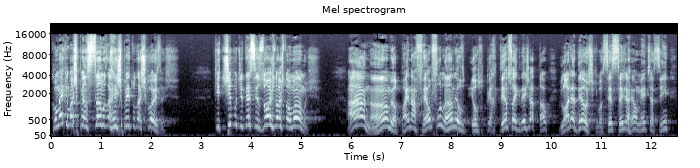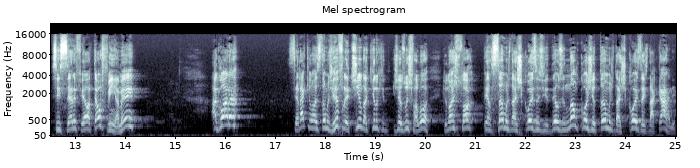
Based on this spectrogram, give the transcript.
Como é que nós pensamos a respeito das coisas? Que tipo de decisões nós tomamos? Ah, não, meu pai na fé é o fulano, eu, eu pertenço à igreja tal. Glória a Deus, que você seja realmente assim, sincero e fiel até o fim, amém? Agora, Será que nós estamos refletindo aquilo que Jesus falou? Que nós só pensamos nas coisas de Deus e não cogitamos das coisas da carne,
